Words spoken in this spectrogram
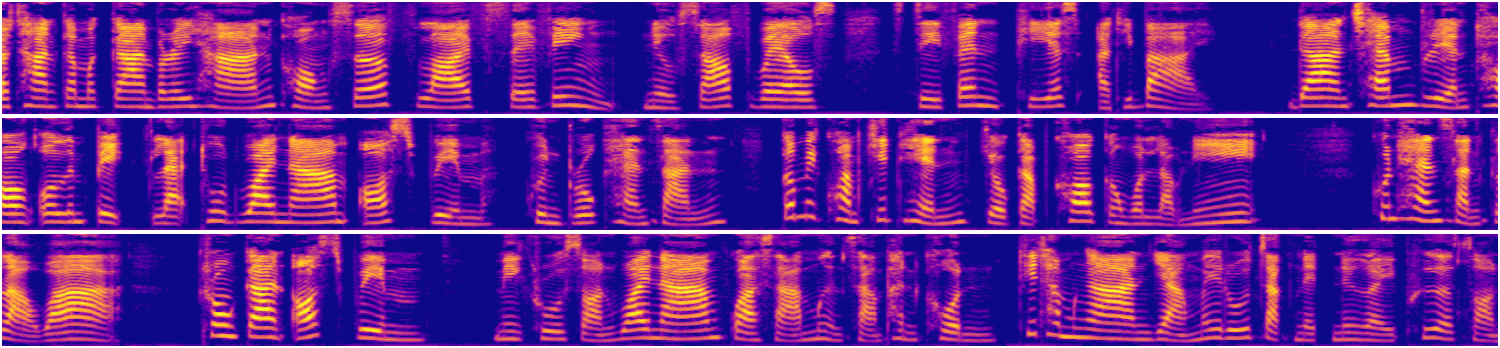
ประธานกรรมการบริหารของ Surf Life Saving New South Wales สตีเฟนเพียสอธิบายด้านแชมป์เหรียญทองโอลิมปิก และทูตว่ายน้ำออสวิม คุณบรูคแฮนสัน ก็มีความคิดเห็นเกี่ยวกับข้อกังวลเหล่านี้ คุณแฮนสันกล่าวว่า โครงการออสวิม มีครูสอนว่ายน้ำกว่า 33,000 คน ที่ทำงานอย่างไม่รู้จักเหน็ดเหนื่อย เพื่อสอน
